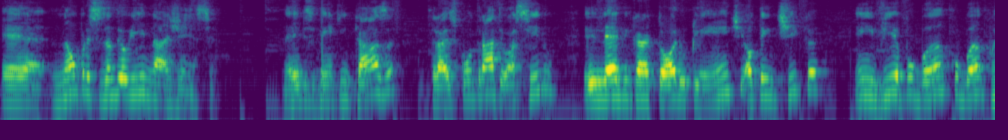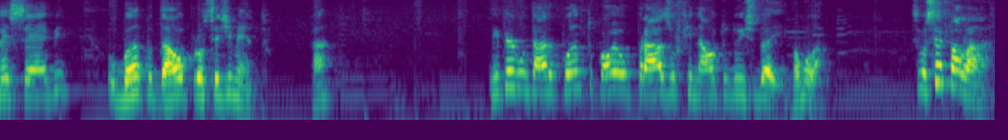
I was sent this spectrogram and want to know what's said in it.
é, não precisando eu ir na agência. Né? Eles vêm aqui em casa, traz o contrato, eu assino, ele leva em cartório o cliente, autentica envia para o banco, o banco recebe, o banco dá o procedimento. Tá? Me perguntaram quanto, qual é o prazo final tudo isso daí. Vamos lá. Se você falar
